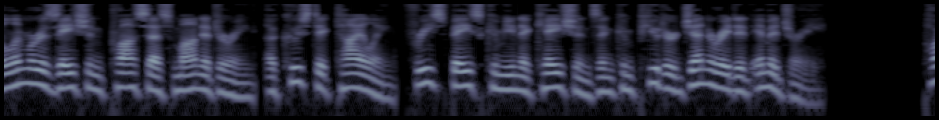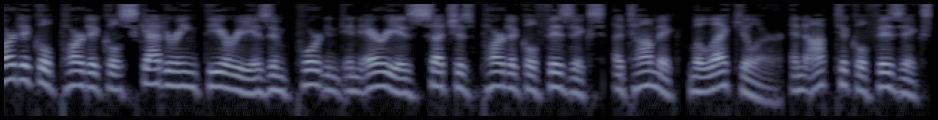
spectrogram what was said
polymerization process monitoring, acoustic tiling, free space communications and computer-generated imagery. Particle-particle scattering theory is important in areas such as particle physics, atomic, molecular, and optical physics,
